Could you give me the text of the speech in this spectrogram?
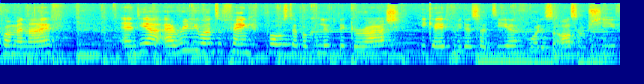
for my knife and yeah, I really want to thank Post Apocalyptic Garage. He gave me this idea for this awesome sheath.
